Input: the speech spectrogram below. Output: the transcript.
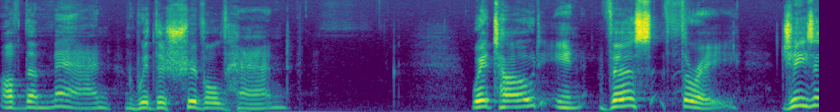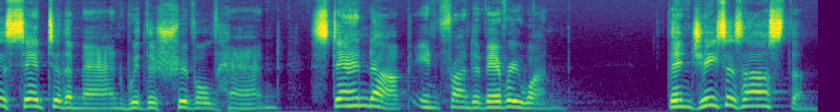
of the man with the shriveled hand. We're told in verse 3 Jesus said to the man with the shriveled hand, Stand up in front of everyone. Then Jesus asked them,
